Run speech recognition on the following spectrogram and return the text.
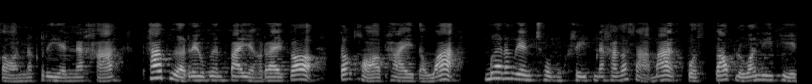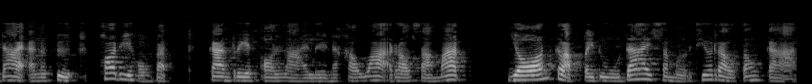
สอนนักเรียนนะคะ ถ้าเผื่อเร็วเกินไปอย่างไรก็ต้องขออภัยแต่ว่า เมื่อนักเรียนชมคลิปนะคะ ก็สามารถกด stop หรือว่า replay ได้ อันนั้นคือข้อดีของแบบการเรียนออนไลน์เลยนะคะ ว่าเราสามารถย้อนกลับไปดูได้เสมอที่เราต้องการ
